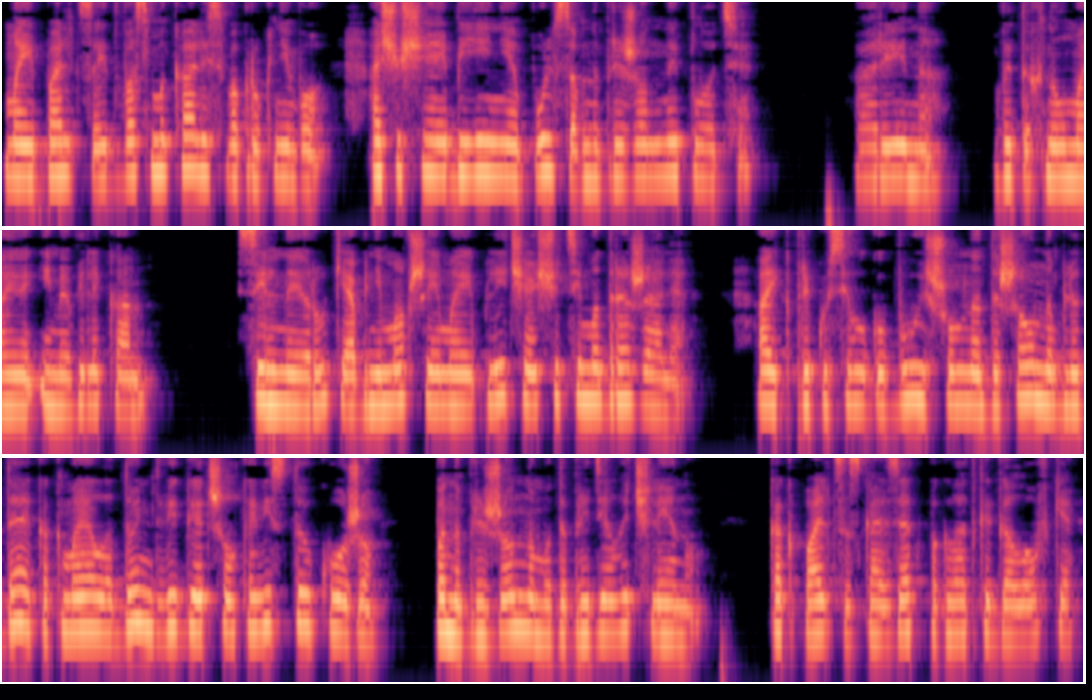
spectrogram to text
Мои пальцы едва смыкались вокруг него, ощущая биение пульса в напряженной плоти. «Арина», – выдохнул мое имя великан. Сильные руки, обнимавшие мои плечи, ощутимо дрожали. Айк прикусил губу и шумно дышал, наблюдая, как моя ладонь двигает шелковистую кожу по напряженному до предела члену, как пальцы скользят по гладкой головке,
